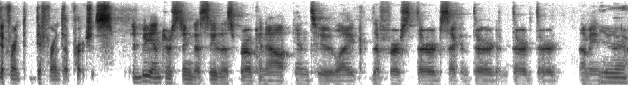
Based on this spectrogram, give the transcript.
different different approaches. It'd be interesting to see this broken out into like the first third, second third, and third third. I mean, Yeah.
